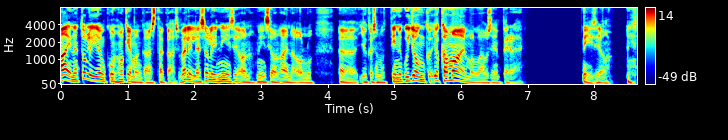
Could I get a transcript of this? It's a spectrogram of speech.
aina tuli jonkun hokeman kanssa takaisin. Välillä se oli niin se on, niin se on aina ollut, ö, joka sanottiin niin kuin jonka, joka maailmanlauseen perään. Niin se on, niin,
